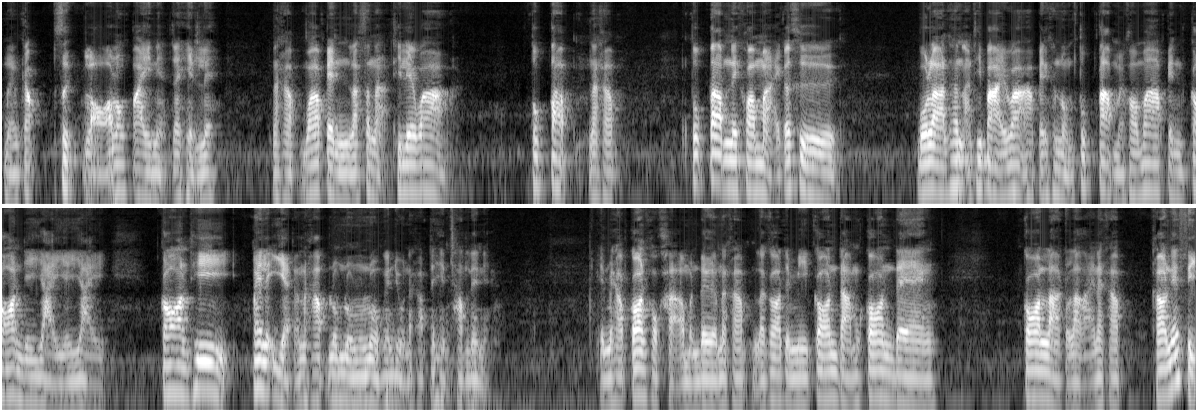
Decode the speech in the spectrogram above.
เหมือนกับสึกหลอลงไปเนี่ยจะเห็นเลย นะครับ ว่าเป็นลักษณะที่เรียกว่าตุ๊บตับนะครับ ตุ๊บตับในความหมายก็คือ โบราณท่านอธิบายว่าเป็นขนมตุ๊บตับหมายความว่าเป็นก้อนใหญ่ๆใหญ่ๆก้อนที่ไม่ละเอียดนะครับ รวมๆรวมๆกันอยู่นะครับ จะเห็นชัดเลยเนี่ย เห็นไหมครับก้อนขาวๆเหมือนเดิมนะครับ แล้วก็จะมีก้อนดำก้อนแดง ก้อนหลากหลายนะครับคราวนี้สี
